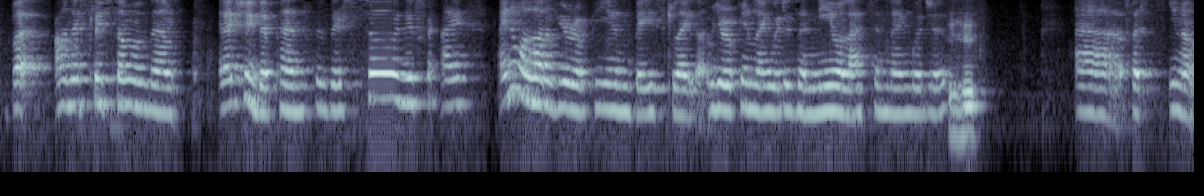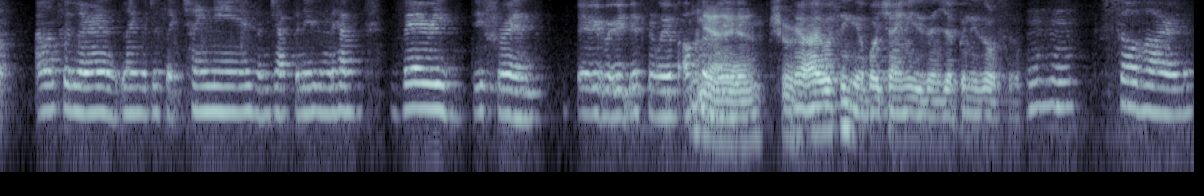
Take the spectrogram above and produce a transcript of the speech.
But honestly, some of them, it actually depends because they're so different. I I know a lot of European-based, like uh, European languages and Neo-Latin languages. Uh, but you know, I want to learn languages like Chinese and Japanese, and they have very different, very very different way of operating. yeah, yeah, sure. Yeah, I was thinking about Chinese and Japanese also. hmm So hard.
